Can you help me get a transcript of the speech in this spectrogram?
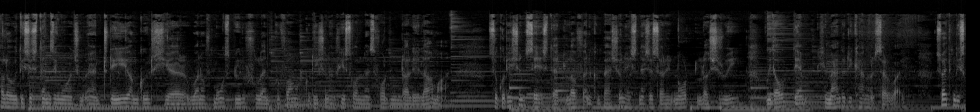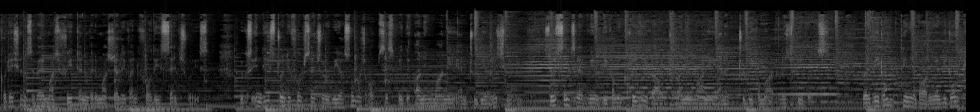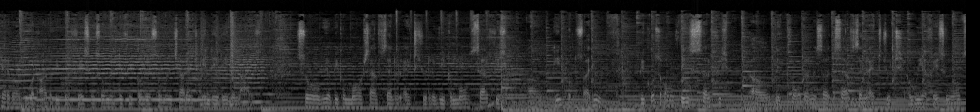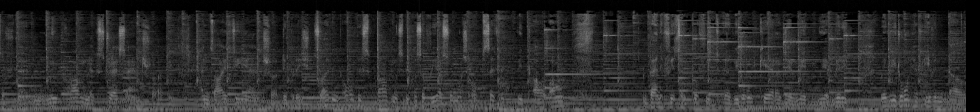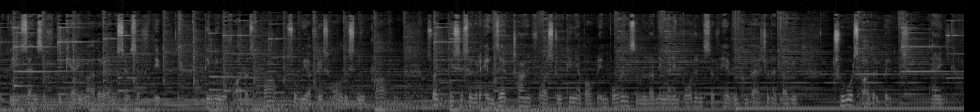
Hello, this is Tenzing Wanchu and today I'm going to share one of most beautiful and profound quotation of His Holiness Fourteenth Dalai Lama. So quotation says that love and compassion is necessary, not luxury. Without them, humanity cannot survive. So I think this quotation is very much fit and very much relevant for these centuries. Because in this 21st century, we are so much obsessed with earning money and to be a rich man. So it seems like we are becoming crazy about earning money and to become a rich people where we don't think about where we don't care about what other people face or so many difficulties, so many challenges in their daily life. So we have become more self-centered attitude and become more selfish uh, people. So I think because of this selfish uh, the thought and self-centered attitude, uh, we are facing lots of new problems like stress and uh, anxiety and uh, depression. So I think all these problems because of we are so much obsessed with, with our own benefits and profit. Uh, we don't care. We, we, we are very where we don't have even uh, the sense of the caring other and the sense of the thinking of others problems so we are facing all these new problems. So this is a very exact time for us to think about the importance of learning and importance of having compassion and loving towards other beings. Thank you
